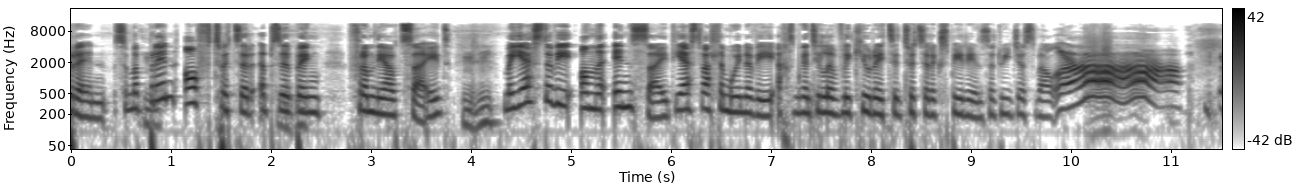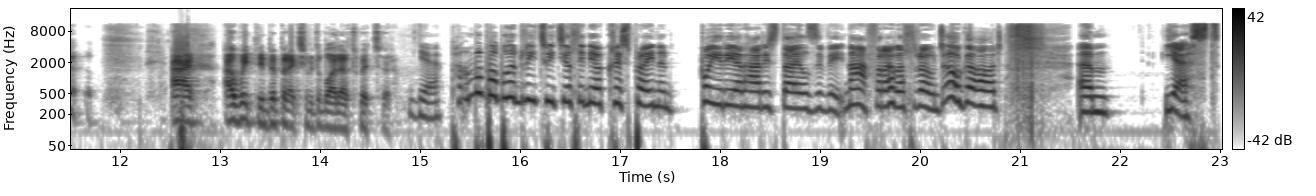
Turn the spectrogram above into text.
Bryn. So mae hmm. Bryn mm. off Twitter observing mm -hmm. from the outside. Mm -hmm. Mae yes da fi on the inside. Yes falle mwy na fi, achos mae gen ti lovely curated Twitter experience, a dwi just fel... Ah! a, a wedyn be bynnag sy'n mynd ymlaen ar Twitter. Ie. Yeah. Pam bod pobl yn retweetio llunio Chris Pryne yn boeri ar Harry Styles i fi? Na, ffordd arall rownd. Oh god! Um, yes,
